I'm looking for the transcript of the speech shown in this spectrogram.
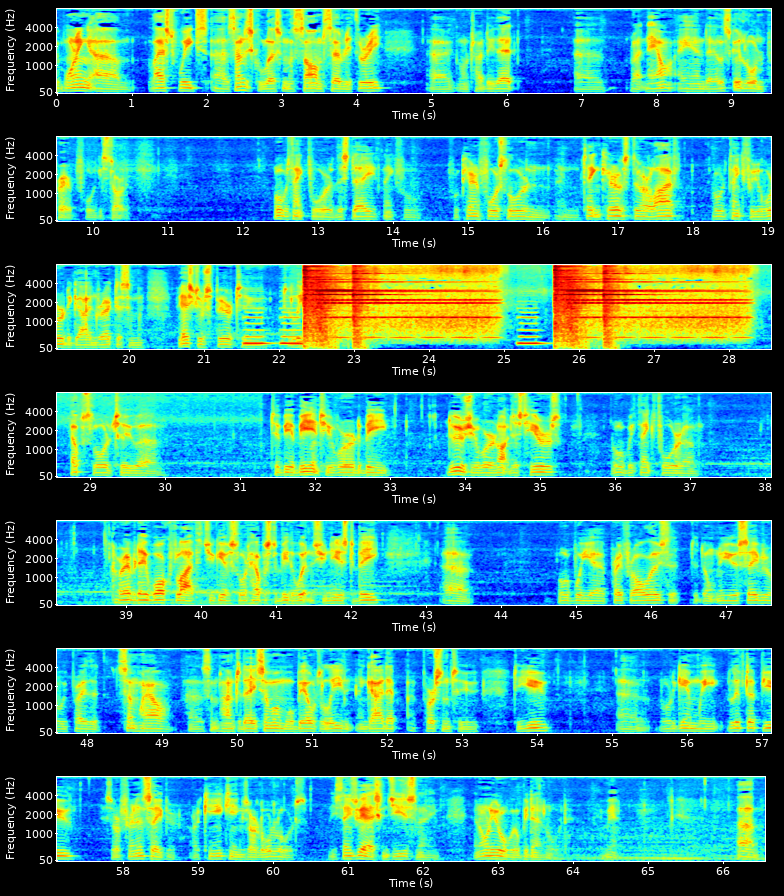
Good morning. Um, last week's uh, Sunday school lesson was Psalm 73. Uh, I'm going to try to do that uh, right now. And uh, let's go to Lord in prayer before we get started. Lord, we thank for this day. Thank for for caring for us, Lord, and, and taking care of us through our life. Lord, thank you for your word to guide and direct us. And we ask your spirit to, to lead us. Lord, to uh, to be obedient to your word, to be doers of your word, not just hearers. Lord, we thank you for uh, our everyday walk of life that you give us, Lord. Help us to be the witness you need us to be. Uh, Lord, we uh, pray for all those that, that don't know you as Savior. We pray that somehow, uh, sometime today, someone will be able to lead and guide that person to to you. Uh, Lord, again, we lift up you as our friend and Savior, our King of Kings, our Lord of Lords. These things we ask in Jesus' name, and only your will be done, Lord. Amen. Um,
